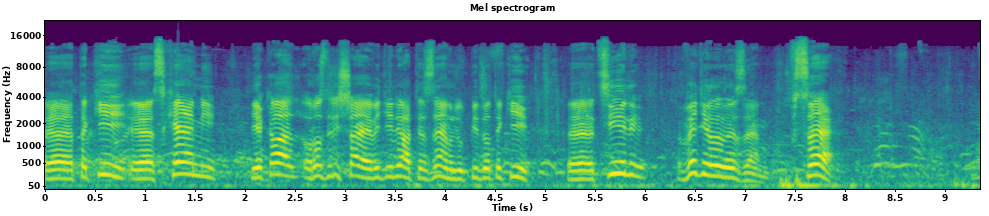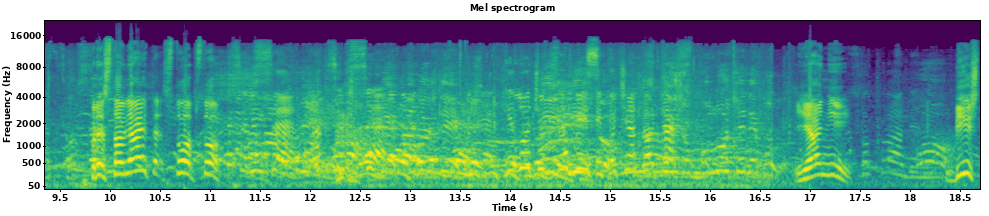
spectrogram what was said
е, такій е, схемі, яка розрішає виділяти землю під отакі е, цілі, виділили землю. Все. Представляєте? Стоп, стоп. Гілочок забити, почати. За те, щоб було чи не було. Я ні. Більш,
